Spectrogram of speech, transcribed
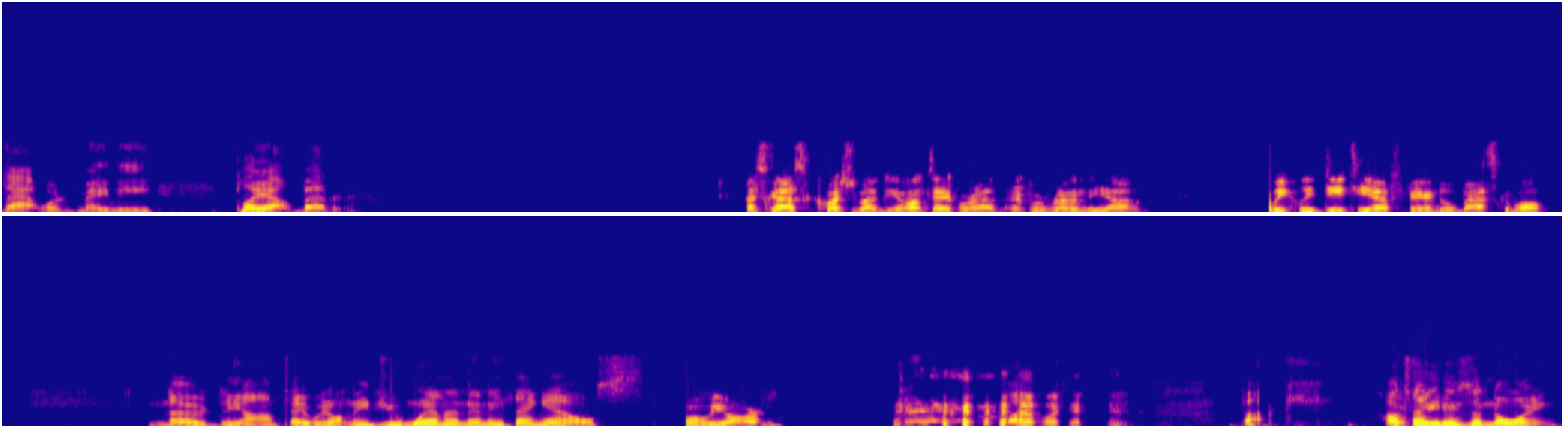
that would maybe play out better. I just got to ask a question about Deontay. If we're out, if we're running the uh, weekly DTF FanDuel basketball, No, Deontay, we don't need you winning anything else. well, we are. Fuck. I'll tell you who's annoying.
